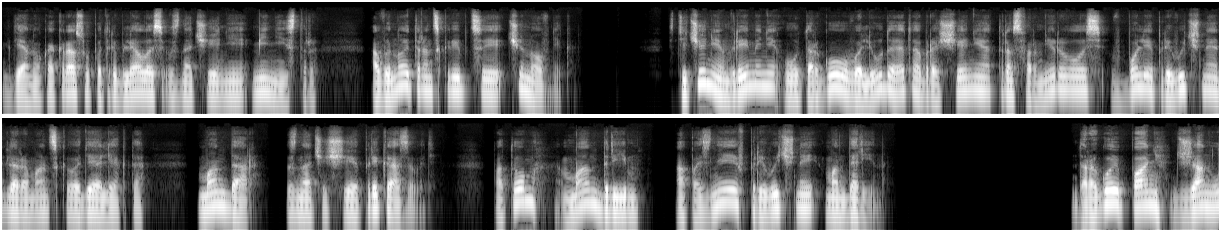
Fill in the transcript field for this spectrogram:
где оно как раз употреблялось в значении «министр», а в иной транскрипции «чиновник». С течением времени у торгового люда это обращение трансформировалось в более привычное для романского диалекта – мандар, значащее «приказывать». Потом мандрим, а позднее в привычный мандарин. «Дорогой пань Джан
